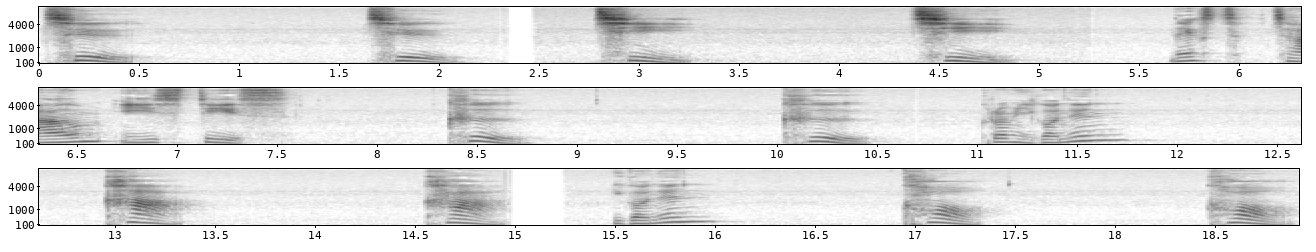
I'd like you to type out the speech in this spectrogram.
츠, 츠, 치, 치. Next 자음 is this. 크, 크. 그럼 이거는 카, 카. 이거는 커, 커.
